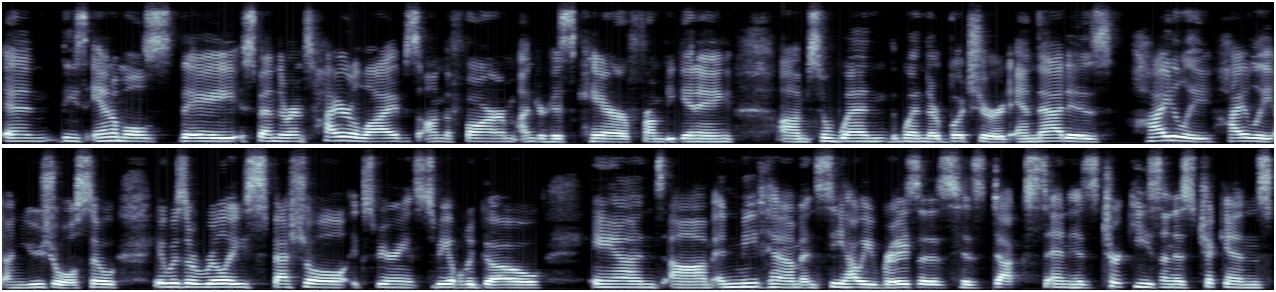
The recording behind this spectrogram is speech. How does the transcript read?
and these animals, they spend their entire lives on the farm under his care from beginning um, to when when they're butchered, and that is highly, highly unusual. So it was a really special experience to be able to go and um, and meet him and see how he raises his ducks and his turkeys and his chickens,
